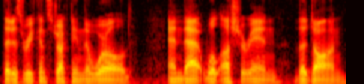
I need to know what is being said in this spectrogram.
that is reconstructing the world and that will usher in the dawn.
